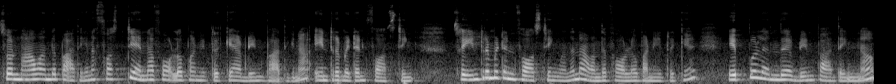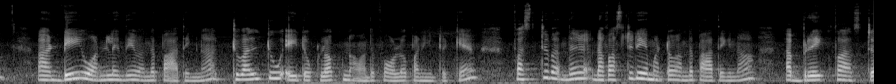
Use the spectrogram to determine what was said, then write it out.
so நான் வந்து பார்த்திங்கன்னா ஃபஸ்ட்டு என்ன ஃபாலோ பண்ணிகிட்ருக்கேன் அப்படின்னு பார்த்தீங்கன்னா intermittent fasting so intermittent fasting வந்து நான் வந்து ஃபாலோ பண்ணிகிட்ருக்கேன் எப்போலேருந்து அப்படின்னு பார்த்தீங்கன்னா டே ஒன்லேருந்தே வந்து பார்த்தீங்கன்னா டுவெல் டு எயிட் ஓ கிளாக் நான் வந்து ஃபாலோ பண்ணிகிட்ருக்கேன் ஃபஸ்ட்டு வந்து நான் ஃபஸ்ட்டு டே மட்டும் வந்து பார்த்தீங்கன்னா பிரேக்ஃபாஸ்ட்டு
